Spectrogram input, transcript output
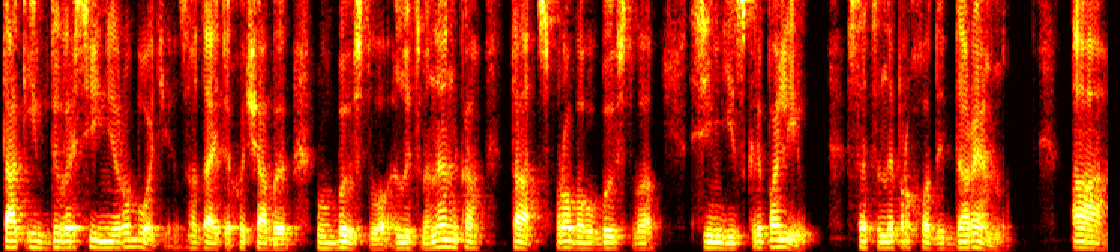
так і в диверсійній роботі. Згадайте, хоча б вбивство Литвиненка та спроба вбивства сім'ї Скрипалів. Все це не проходить даремно. А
